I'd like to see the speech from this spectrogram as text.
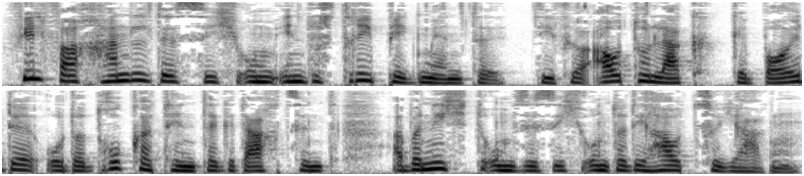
Vielfach handelt es sich um Industriepigmente, die für Autolack, Gebäude oder Druckertinte gedacht sind, aber nicht, um sie sich unter die Haut zu jagen.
